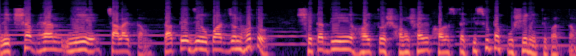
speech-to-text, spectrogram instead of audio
রিক্সা ভ্যান নিয়ে চালাইতাম। তাতে যে উপার্জন হতো সেটা দিয়ে হয়তো সংসারের খরচটা কিছুটা পুষিয়ে নিতে পারতাম।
